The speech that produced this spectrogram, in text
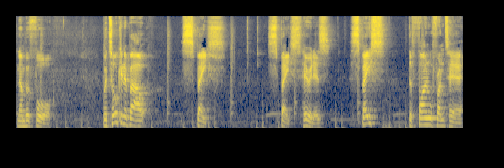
number four. We're talking about space. Space. Here it is. Space, the final frontier,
